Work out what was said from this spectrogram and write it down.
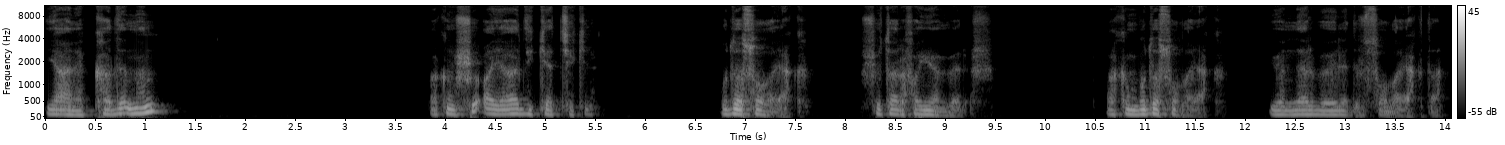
Yani kadının bakın şu ayağa dikkat çekin. Bu da sol ayak. Şu tarafa yön verir. Bakın bu da sol ayak. Yönler böyledir sol ayakta.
